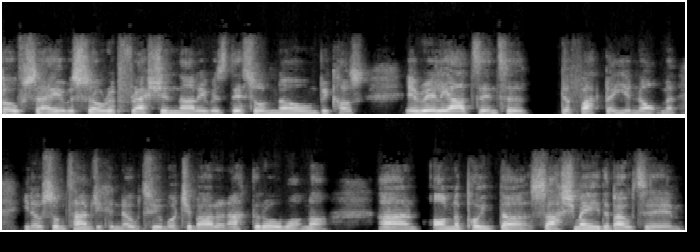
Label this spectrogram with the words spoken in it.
both say. It was so refreshing that it was this unknown because it really adds into the fact that you're not, you know, sometimes you can know too much about an actor or whatnot. And on the point that Sash made about um,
